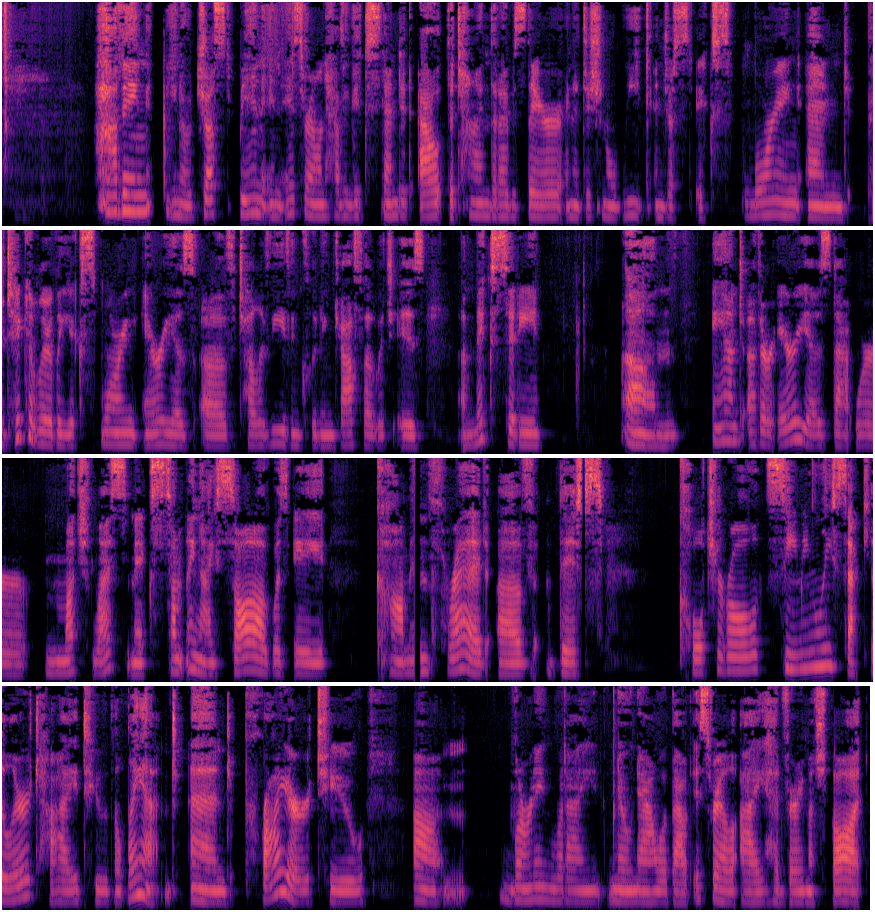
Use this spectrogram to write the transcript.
having, you know, just been in Israel and having extended out the time that I was there an additional week and just exploring and particularly exploring areas of Tel Aviv, including Jaffa, which is a mixed city. Um, and other areas that were much less mixed, something I saw was a common thread of this cultural, seemingly secular tie to the land. And prior to um, learning what I know now about Israel, I had very much thought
